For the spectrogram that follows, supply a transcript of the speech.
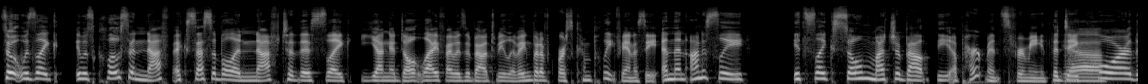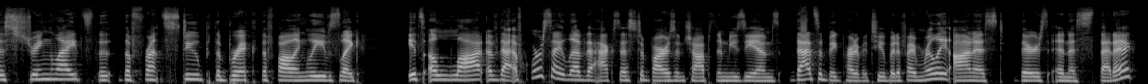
So it was like it was close enough, accessible enough to this like young adult life I was about to be living, but of course complete fantasy. And then honestly, it's like so much about the apartments for me. The Yeah. decor, the string lights, the the front stoop, the brick, the falling leaves, like it's a lot of that. Of course, I love the access to bars and shops and museums. That's a big part of it too. But if I'm really honest, there's an aesthetic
